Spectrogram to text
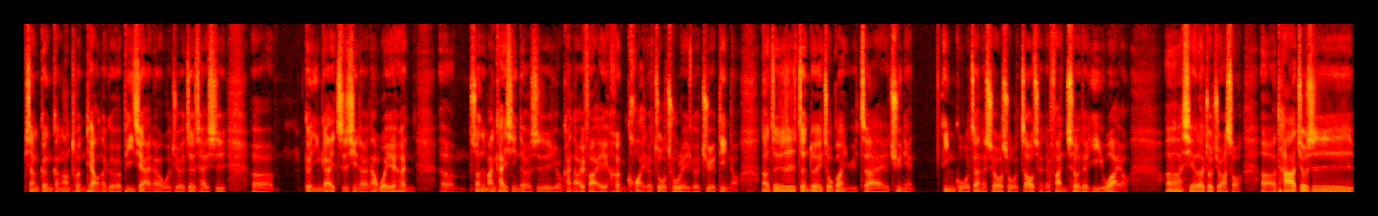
像跟刚刚臀跳那个比起来呢，我觉得这才是呃更应该执行的。那我也很呃算是蛮开心的，是有看到 FIA 很快的做出了一个决定哦。那这就是针对周冠宇在去年。英国站的时候所造成的翻车的意外哦，啊，谢了 George Russell，呃，他就是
